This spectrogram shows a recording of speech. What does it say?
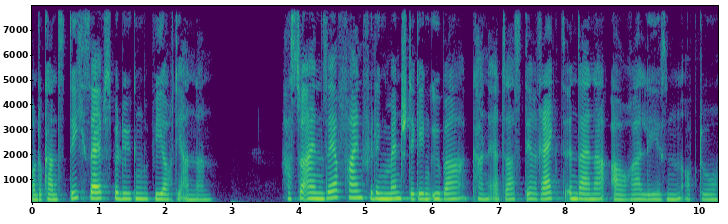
Und du kannst dich selbst belügen, wie auch die anderen. Hast du einen sehr feinfühligen Mensch dir gegenüber, kann er das direkt in deiner Aura lesen, ob du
